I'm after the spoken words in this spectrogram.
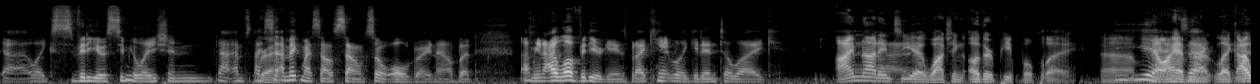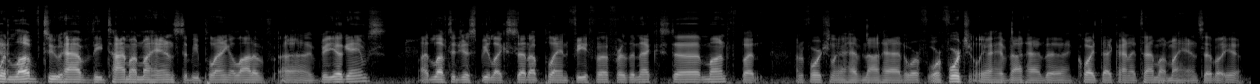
Uh, like video simulation. I, Right. I make myself sound so old right now, but I mean, I love video games, but I can't really get into like I'm not into uh, watching other people play. Um, Yeah, I have exactly, not like I would love to have the time on my hands to be playing a lot of uh, video games. I'd love to just be like set up playing FIFA for the next uh, month, but unfortunately I have not had, or or fortunately I have not had uh, quite that kind of time on my hands. How about you?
